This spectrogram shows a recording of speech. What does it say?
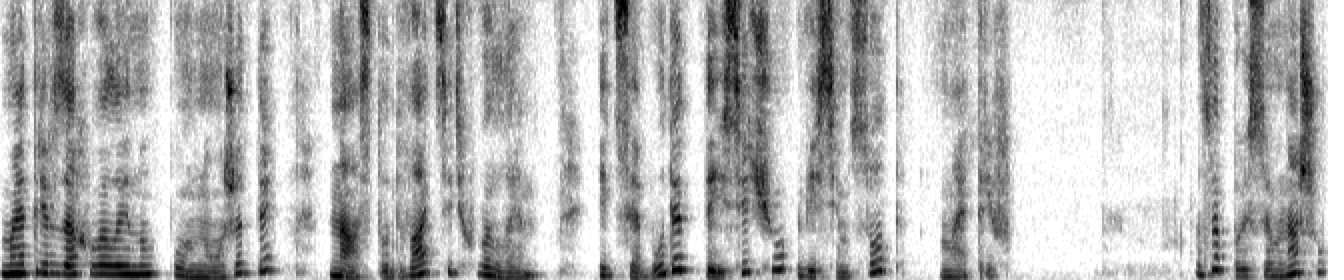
метрів за хвилину помножити на 120 хвилин. І це буде 1800 метрів. Записуємо нашу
